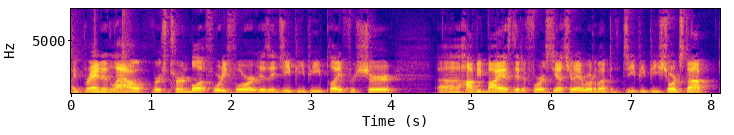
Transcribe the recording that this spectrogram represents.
like Brandon Lowe versus Turnbull at 44 is a GPP play for sure. Uh, Javi Baez did it for us yesterday. I wrote him up at the GPP shortstop.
